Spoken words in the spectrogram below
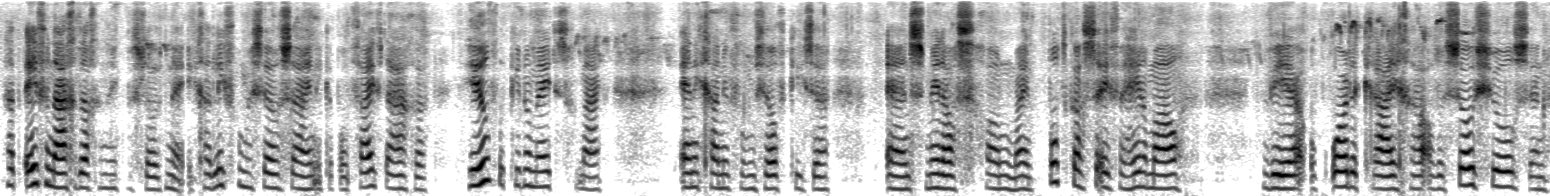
heb even nagedacht en ik besloot, nee, ik ga lief voor mezelf zijn. Ik heb al vijf dagen heel veel kilometers gemaakt. En ik ga nu voor mezelf kiezen. En smiddags gewoon mijn podcast even helemaal weer op orde krijgen. Alle socials. En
